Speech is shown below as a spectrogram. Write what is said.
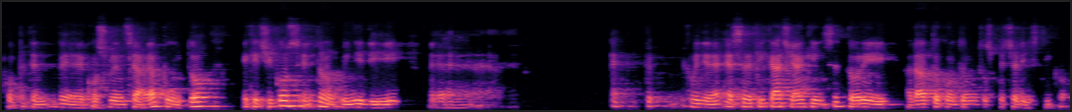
competen- consulenziale appunto e che ci consentono quindi di eh, eh, come dire, essere efficaci anche in settori ad alto contenuto specialistico.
